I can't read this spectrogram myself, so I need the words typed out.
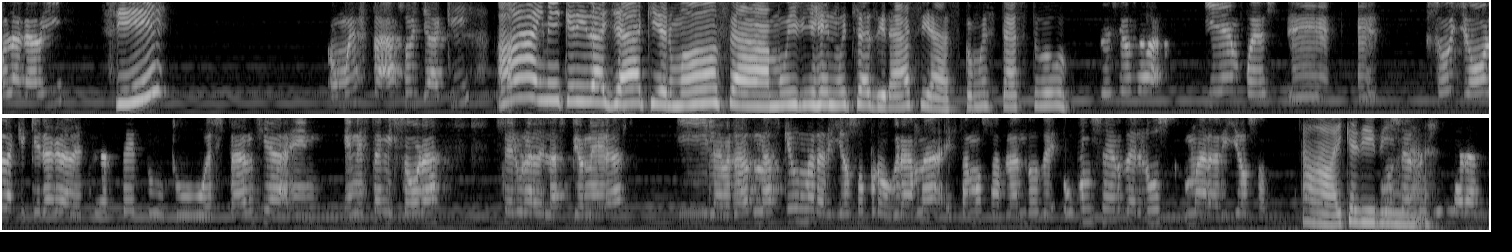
Hola Gaby. ¿Sí? ¿Cómo estás? Soy Jackie. Ay, mi querida Jackie, hermosa. Muy bien, muchas gracias. ¿Cómo estás tú? Preciosa. Bien, pues eh, eh, soy yo la que quiere agradecerte tu, tu estancia en, en, esta emisora, ser una de las pioneras. Y la verdad, más que un maravilloso programa, estamos hablando de un ser de luz maravilloso. Ay, qué divina. Un ser de luz maravilloso.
